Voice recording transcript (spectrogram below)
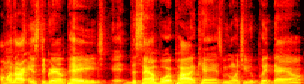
on our Instagram page, eh, the Soundboard Podcast. We want you to put down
